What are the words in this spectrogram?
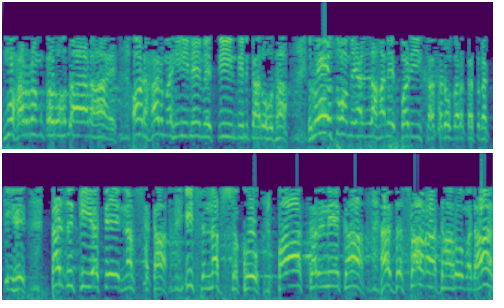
محرم کا روزہ آ رہا ہے اور ہر مہینے میں تین دن کا روزہ۔ روزوں میں اللہ نے بڑی خطر و برکت رکھی ہے۔ تزکیت نفس کا، اس نفس کو پاک کرنے کا سارا دار و مدار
